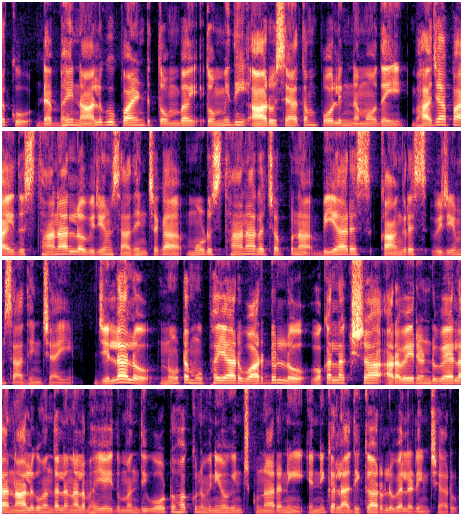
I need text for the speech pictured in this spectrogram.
వార్డులకు డెబ్బై నాలుగు పాయింట్ తొంభై తొమ్మిది ఆరు శాతం పోలింగ్ నమోదై భాజపా ఐదు స్థానాల్లో విజయం సాధించగా మూడు స్థానాల చొప్పున బీఆర్ఎస్ కాంగ్రెస్ విజయం సాధించాయి. జిల్లాలో నూట ముప్పై ఆరు వార్డుల్లో ఒక లక్ష అరవై రెండు వేల నాలుగు వందల నలభై ఐదు మంది ఓటు హక్కును వినియోగించుకున్నారని ఎన్నికల అధికారులు వెల్లడించారు.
